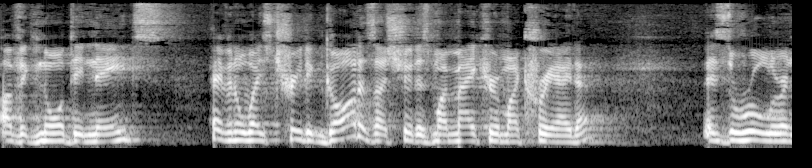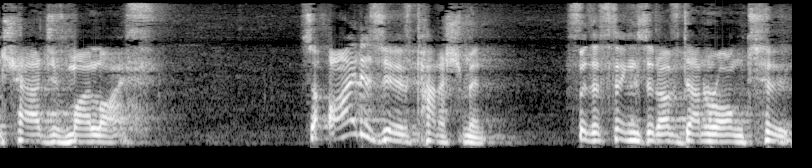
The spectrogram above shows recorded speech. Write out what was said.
I've ignored their needs. I haven't always treated God as I should as my maker and my creator, as the ruler in charge of my life. So I deserve punishment for the things that I've done wrong too.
